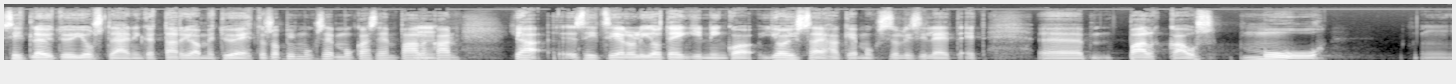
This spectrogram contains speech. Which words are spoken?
sitten löytyy just tämä, niin tarjoamme työehtosopimuksen mukaisen palkan. Mm. Ja sitten siellä oli jotenkin, niin joissain hakemuksissa oli silleen, että et, palkkaus muu mm,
